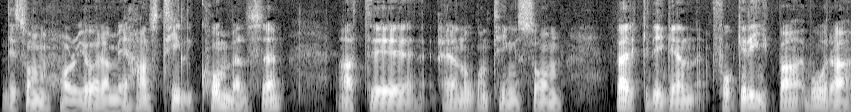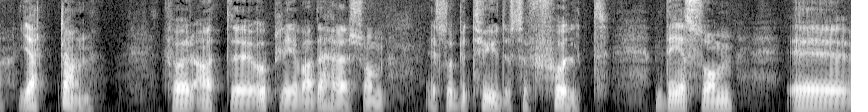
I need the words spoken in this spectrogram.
det som har att göra med hans tillkommelse, att det är någonting som verkligen får gripa våra hjärtan för att eh, uppleva det här som är så betydelsefullt. Det som eh,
